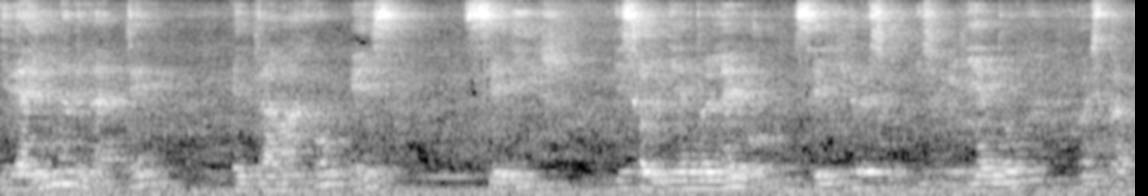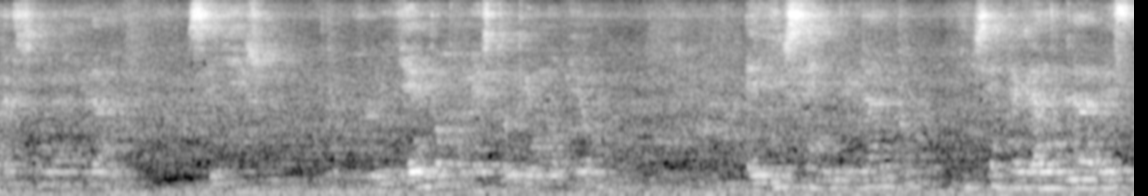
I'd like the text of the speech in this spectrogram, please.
Y de ahí en adelante, el trabajo es seguir disolviendo el ego, seguir disolviendo nuestra personalidad, seguir fluyendo con esto que uno vio e irse integrando, irse integrando cada vez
